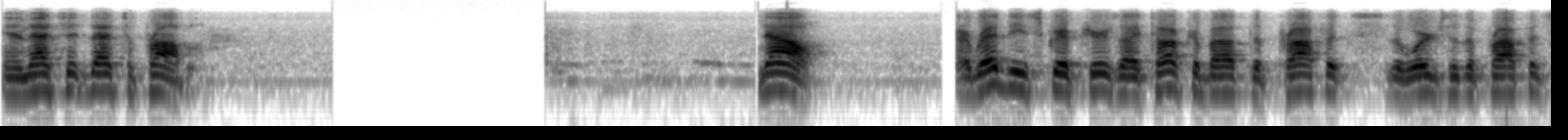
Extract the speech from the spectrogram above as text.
And that's it, that's a problem. Now, I read these scriptures. I talked about the prophets, the words of the prophets,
